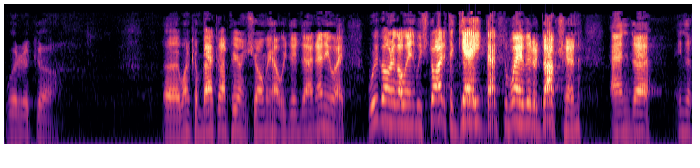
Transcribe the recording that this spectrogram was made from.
Where did it go? Uh, want to come back up here and show me how we did that? Anyway, we're going to go in. We start at the gate. That's the way of introduction. And uh, in the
